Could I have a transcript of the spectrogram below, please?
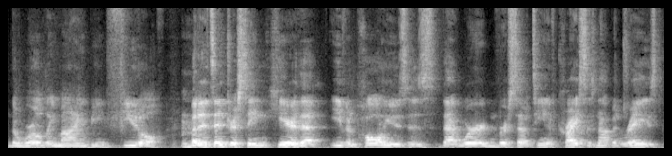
the worldly mind being futile. But it's interesting here that even Paul uses that word in verse 17 if Christ has not been raised,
